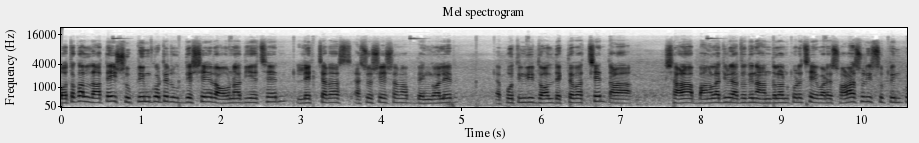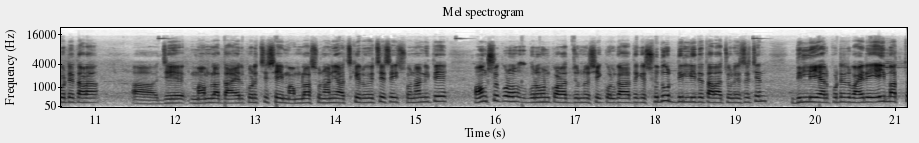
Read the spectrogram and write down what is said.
গতকাল রাতেই সুপ্রিম কোর্টের উদ্দেশ্যে রওনা দিয়েছেন লেকচারার্স অ্যাসোসিয়েশন অফ বেঙ্গলের প্রতিনিধি দল দেখতে পাচ্ছেন। তারা সারা বাংলা জুড়ে এতদিন আন্দোলন করেছে, এবারে সরাসরি সুপ্রিম কোর্টে তারা যে মামলা দায়ের করেছে, সেই মামলা শুনানি আজকে রয়েছে। সেই শুনানিতে অংশ গ্রহণ করার জন্য সেই কলকাতা থেকে সুদূর দিল্লিতে তারা চলে এসেছেন। দিল্লি এয়ারপোর্টের বাইরে এই মাত্র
